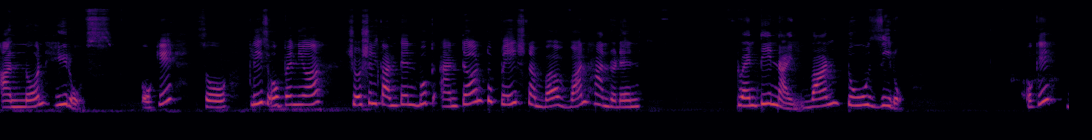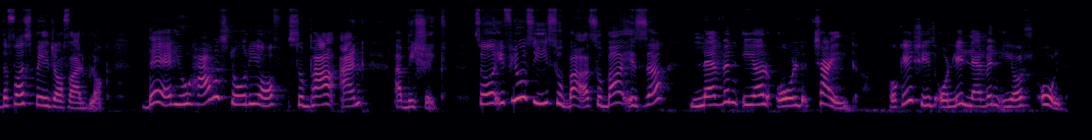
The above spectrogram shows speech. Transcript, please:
unknown heroes. Okay? So please open your social content book and turn to page number 129 120 okay? The first page of our block. There you have a story of subha and abhishek so if you see Subha, Subha is a 11 year old child. Okay, she is only 11 years old.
